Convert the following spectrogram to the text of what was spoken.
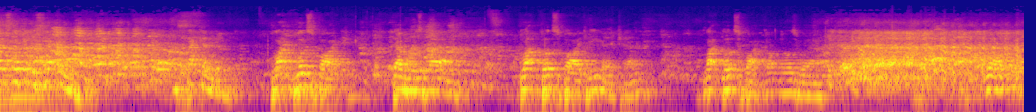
let's look at the second. The second. Black Blood Spike, Devil's Lair. Black Blood Spike, he may. Black Blood Spike, God knows where. well,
